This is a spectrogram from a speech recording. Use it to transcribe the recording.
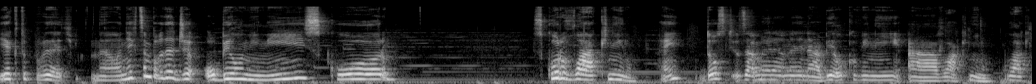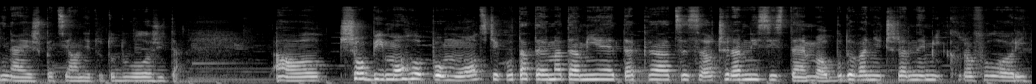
jak to povedať? No, nechcem povedať, že obilniny, skôr skôr vlákninu. Hej? Dosť zamerané na bielkoviny a vlákninu. Vláknina je špeciálne tuto dôležitá. Čo by mohlo pomôcť, ako tá téma tam je taká cez črevný systém, budovanie črevnej mikroflóry,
